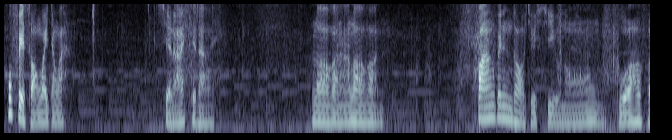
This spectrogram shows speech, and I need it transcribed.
โอ้เฟสสองไวจังวะ เสียดาย เสียดาย รอก่อนนะ รอก่อน ปังไปหนึ่งดอกชิวๆน้อง ตัวเข้าไป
